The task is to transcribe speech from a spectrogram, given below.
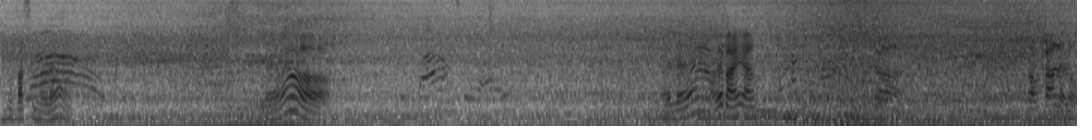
นี่รถบัสขึ้นมาแล้วแล้วไปแล้วบ๊ายบายยังก็สองคันเลยหรอ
